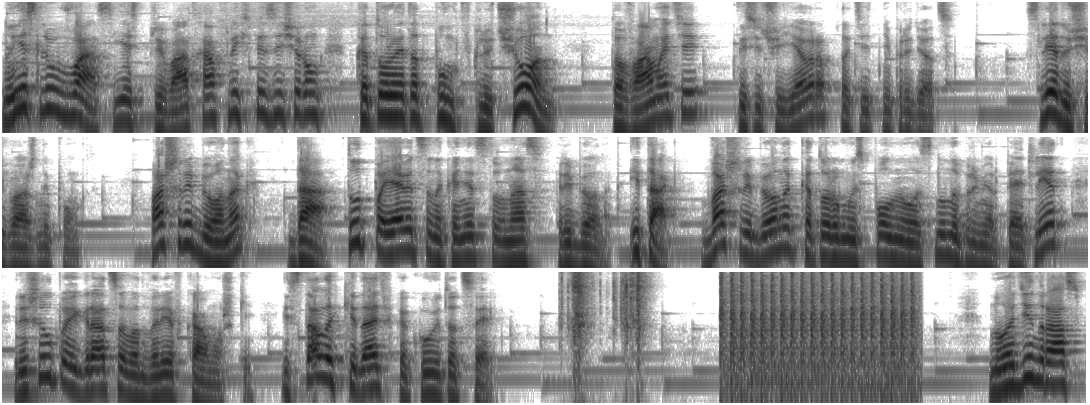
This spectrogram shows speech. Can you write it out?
Но если у вас есть приват-хафлихфизичерунг, в который этот пункт включен, то вам эти 1000 евро платить не придется. Следующий важный пункт. Ваш ребенок, да, тут появится наконец-то у нас ребенок. Итак, ваш ребенок, которому исполнилось, ну, например, 5 лет, решил поиграться во дворе в камушки и стал их кидать в какую-то цель. Но один раз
